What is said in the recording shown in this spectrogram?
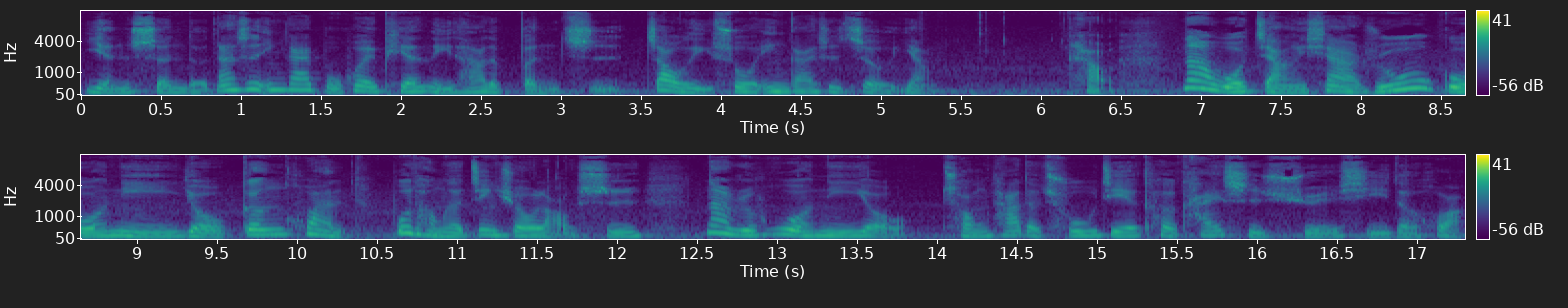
延伸的，但是应该不会偏离它的本质。照理说应该是这样。好，那我讲一下，如果你有更换不同的进修老师，那如果你有。从他的初阶课开始学习的话，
